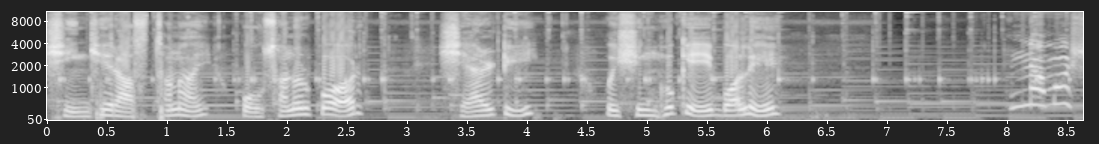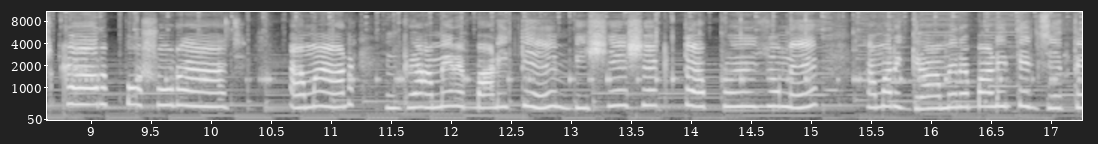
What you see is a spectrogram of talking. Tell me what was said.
সিংহের আস্থানায় পৌঁছানোর পর শেয়ালটি ওই সিংহকে বলে, নমস্কার পশুরাজ। আমার গ্রামের বাড়িতে বিশেষ একটা প্রয়োজনে আমার গ্রামের বাড়িতে যেতে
